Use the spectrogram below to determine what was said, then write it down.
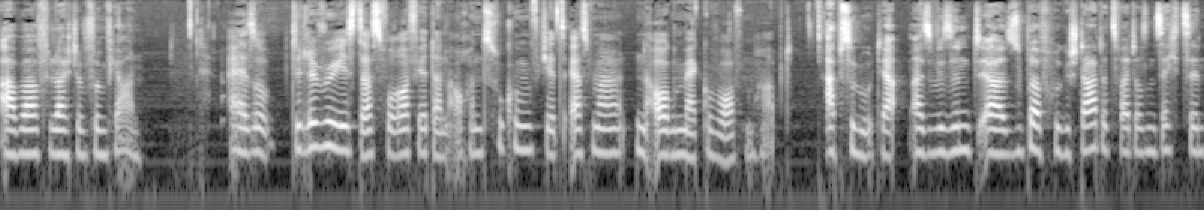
aber vielleicht in fünf Jahren. Also Delivery ist das, worauf ihr dann auch in Zukunft jetzt erstmal ein Augenmerk geworfen habt. Absolut, ja. Also wir sind äh, super früh gestartet, 2016,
